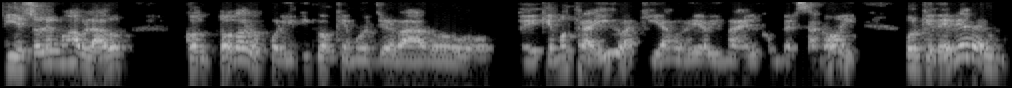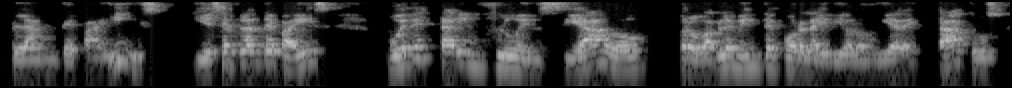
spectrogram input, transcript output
Y eso lo hemos hablado con todos los políticos que hemos llevado, eh, que hemos traído aquí a Jorge Abimael conversan hoy, porque debe haber un plan de país y ese plan de país puede estar influenciado probablemente por la ideología de estatus,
